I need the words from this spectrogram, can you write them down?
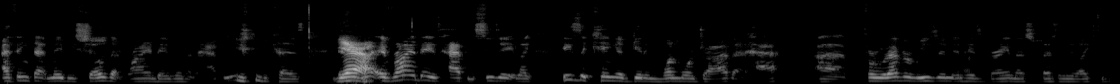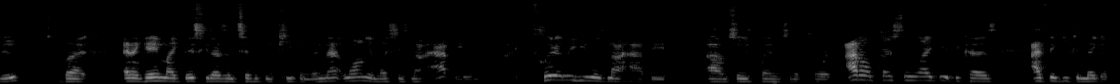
I think that maybe shows that Ryan Day wasn't happy because yeah, if, if, Ryan Day is happy, CJ like he's the king of getting one more drive at half. Uh, for whatever reason in his brain, that's that's what he likes to do. But in a game like this, he doesn't typically keep him in that long unless he's not happy. And like, clearly, he was not happy. Um, so he's playing to the fourth. I don't personally like it because I think you can make a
